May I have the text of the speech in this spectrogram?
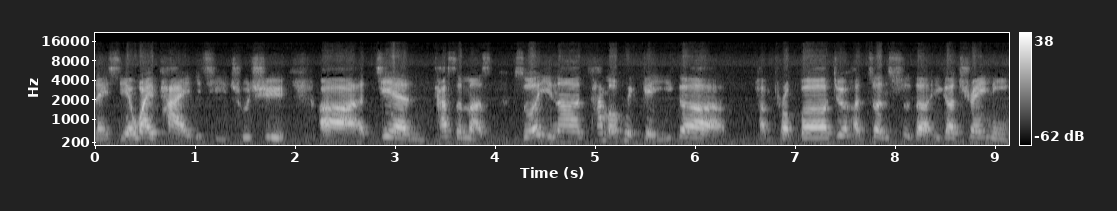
那些外派一起出去，呃，见 customers，所以呢，他们会给一个很 proper，就是很正式的一个 training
